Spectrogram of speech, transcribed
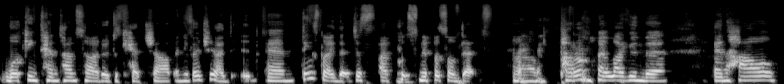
working ten times harder to catch up, and eventually I did, and things like that. Just I put snippets of that um, part of my life in there, and how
